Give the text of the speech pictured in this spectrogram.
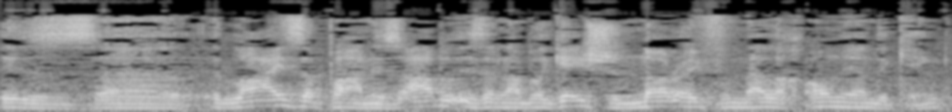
is uh, lies upon is ob- is an obligation not melech only on the king.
